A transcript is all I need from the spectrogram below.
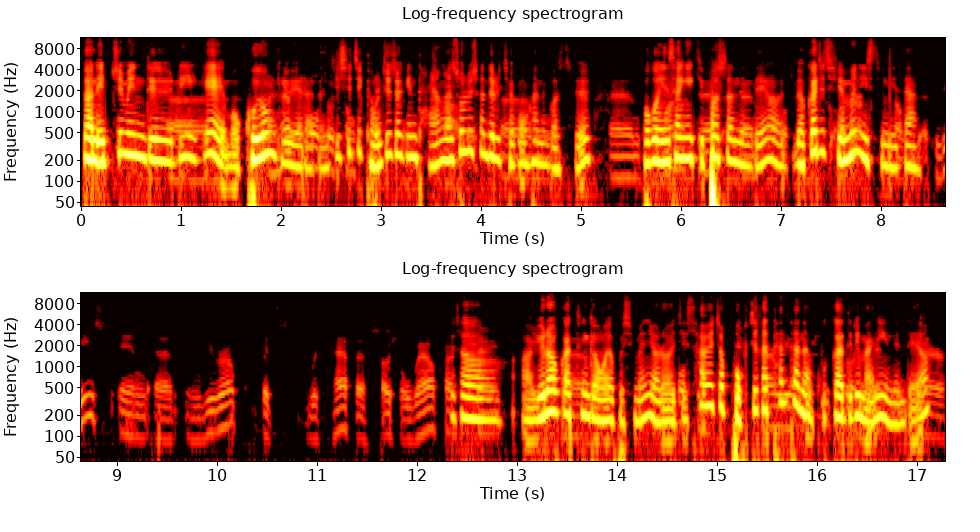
또한 입주민들에게 뭐 고용 기회라든지 some 경제적인 다양한. 솔루션들을 제공하는 Um, 것을 보고 인상이 깊었었는데요. 몇 가지 질문이 있습니다. Uh, 그래서 아, 유럽 같은 음, 경우에 보시면 여러 가지 사회적 복지가 탄탄한 국가들이 많이 있는데요. uh,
